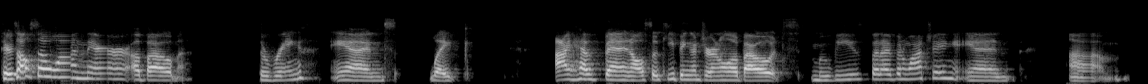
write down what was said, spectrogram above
There's also one there about the ring and like I have been also keeping a journal about movies that I've been watching and um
